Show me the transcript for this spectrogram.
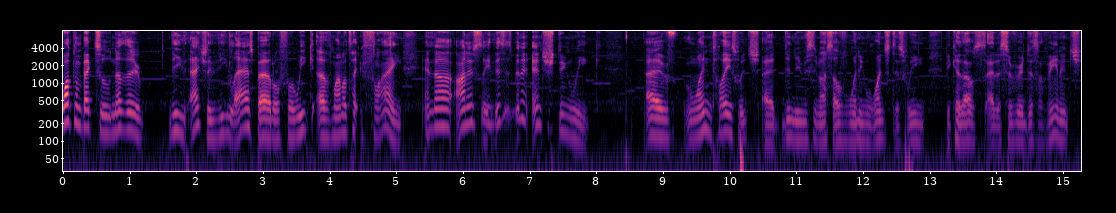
welcome back to another, the actually the last battle for week of Monotype Flying, and uh, honestly, this has been an interesting week. I've won twice, which I didn't even see myself winning once this week because I was at a severe disadvantage.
